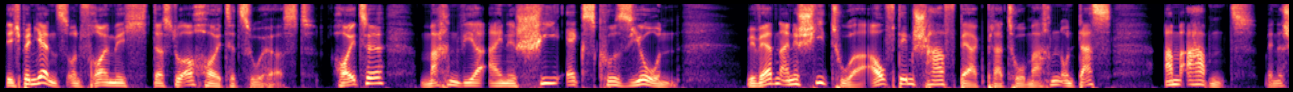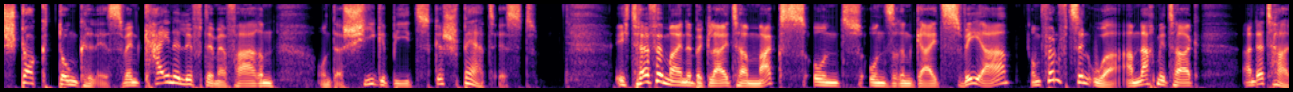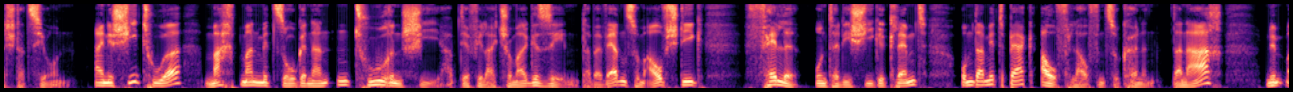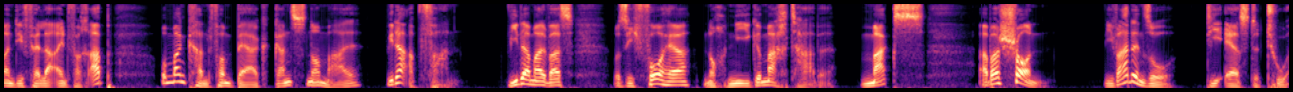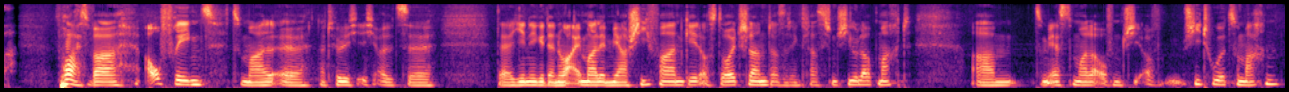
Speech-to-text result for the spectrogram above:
Ich bin Jens und freue mich, dass du auch heute zuhörst. Heute machen wir eine Ski-Exkursion. Wir werden eine Skitour auf dem Schafbergplateau machen und das am Abend, wenn es stockdunkel ist, wenn keine Lifte mehr fahren und das Skigebiet gesperrt ist. Ich treffe meine Begleiter Max und unseren Guide Svea um 15 Uhr am Nachmittag an der Talstation. Eine Skitour macht man mit sogenannten Tourenski, habt ihr vielleicht schon mal gesehen. Dabei werden zum Aufstieg Felle unter die Ski geklemmt, um damit bergauf laufen zu können. Danach nimmt man die Felle einfach ab und man kann vom Berg ganz normal wieder abfahren. Wieder mal was, was ich vorher noch nie gemacht habe. Max, aber schon. Wie war denn so die erste Tour? Boah, es war aufregend, zumal äh, natürlich ich als äh, derjenige, der nur einmal im Jahr Skifahren geht aus Deutschland, also den klassischen Skiurlaub macht, ähm, zum ersten Mal auf, ein Ski, Skitour zu machen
